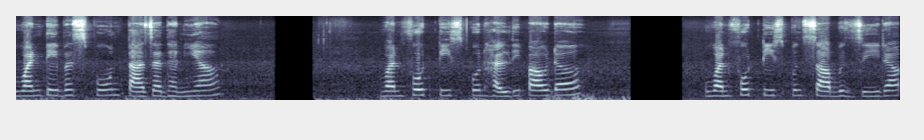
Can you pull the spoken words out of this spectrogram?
वन टेबल स्पून ताज़ा धनिया वन फोर्थ टी स्पून हल्दी पाउडर वन फोर्थ टी स्पून साबुत ज़ीरा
